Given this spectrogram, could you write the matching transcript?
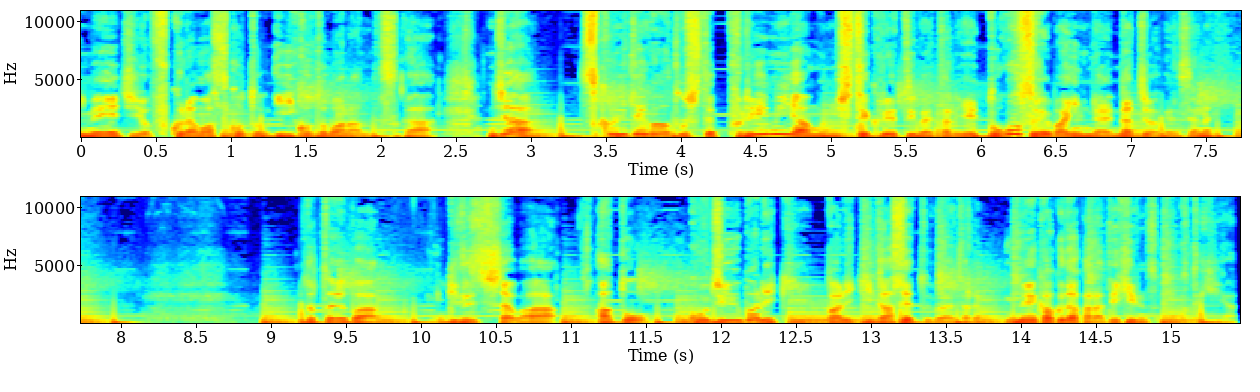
イメージを膨らますこといい言葉なんですがじゃあ作り手側としてプレミアムにしてくれって言われたらどうすればいいんだよになっちゃうわけですよね。例えば技術者はあと50馬力馬力出せと言われたら明確だからできるんです目的が。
